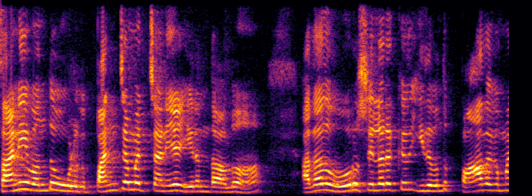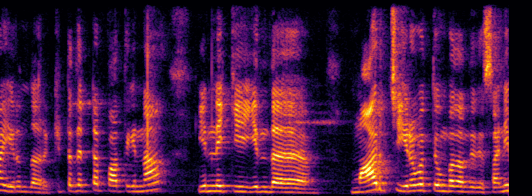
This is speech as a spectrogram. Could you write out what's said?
சனி வந்து உங்களுக்கு பஞ்சம சனியாக இருந்தாலும் அதாவது ஒரு சிலருக்கு இது வந்து பாதகமாக இருந்தார். கிட்டத்தட்ட பார்த்தீங்கன்னா இன்னைக்கு இந்த மார்ச் இருபத்தி ஒன்பதாம் தேதி சனி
